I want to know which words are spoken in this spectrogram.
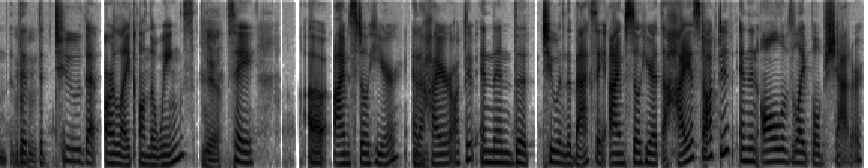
the, Mhm. the two that are like on the wings Yeah. say, uh, I'm still here at a Mhm. higher octave. And then the two in the back say, I'm still here at the highest octave. And then all of the light bulbs shatter.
